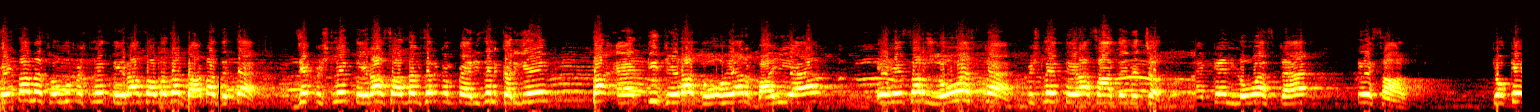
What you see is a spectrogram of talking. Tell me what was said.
ਇਹ ਤਾਂ ਮੈਂ ਤੁਹਾਨੂੰ ਪਿਛਲੇ 13 ਸਾਲ ਦਾ ਡਾਟਾ ਦਿੱਤਾ ਜੇ ਪਿਛਲੇ 13 ਸਾਲ ਦਾ ਵੀ ਸਰ ਕੰਪੈਰੀਜ਼ਨ ਕਰੀਏ, ਤਾਂ ਐਤਕੀ ਜਿਹੜਾ 2022 ਹੈ, ਇਹ ਸਰ ਲੋਐਸਟ ਹੈ ਪਿਛਲੇ 13 ਸਾਲ ਦੇ ਵਿੱਚ। ਸੈਕੰਡ ਲੋਐਸਟ ਹੈ ਇਹ ਸਾਲ। ਕਿਉਂਕਿ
